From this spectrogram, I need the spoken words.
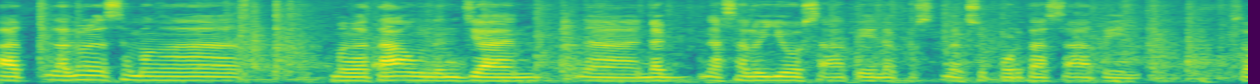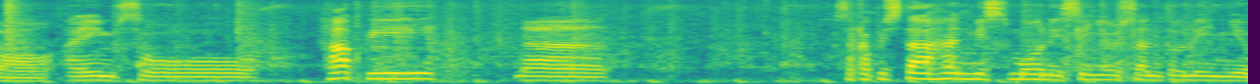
at lalo na sa mga mga taong nandyan na nag, nasaluyo sa atin, nag, nagsuporta sa atin. So, I'm so happy na sa kapistahan mismo ni Senior Santo Niño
